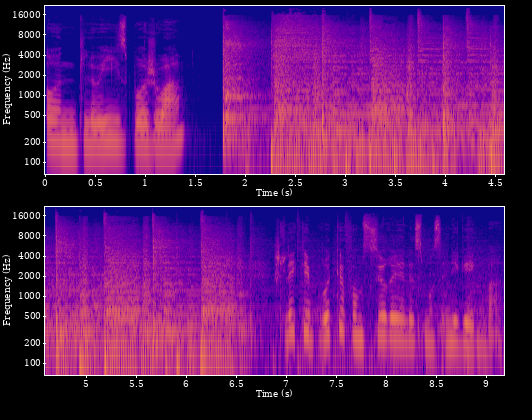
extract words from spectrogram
Und Louise Bourgeois schlägt die Brücke vom Surrealismus in die Gegenwart.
